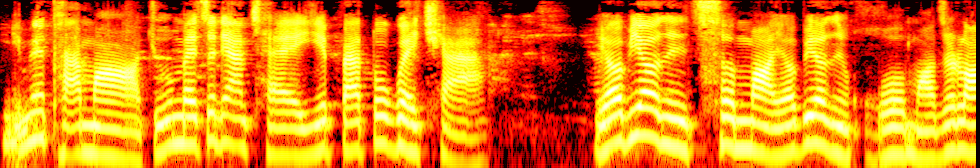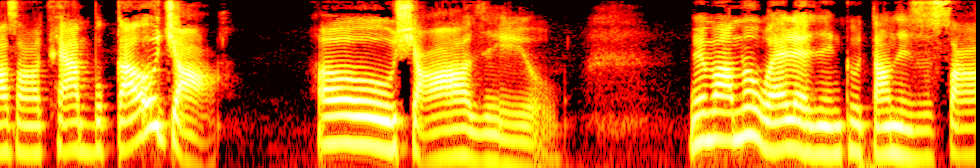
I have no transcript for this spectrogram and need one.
你们看嘛，就卖这点菜一百多块钱，要不要人吃嘛？要不要人活嘛？这拉萨全部高价。好吓人哟！没把我们外来人口当成是傻。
